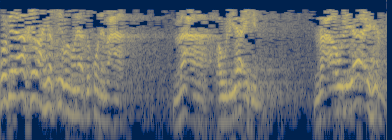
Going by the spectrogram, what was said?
وفي الآخرة يصير المنافقون مع مع أوليائهم مع أوليائهم.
